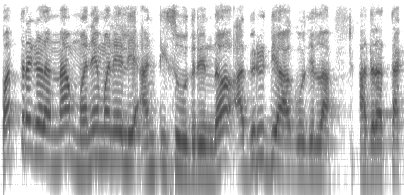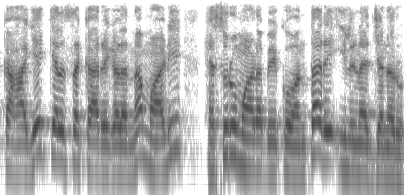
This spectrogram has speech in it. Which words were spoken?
ಪತ್ರಗಳನ್ನ ಮನೆ ಮನೆಯಲ್ಲಿ ಅಂಟಿಸುವುದರಿಂದ ಅಭಿವೃದ್ಧಿ ಆಗುವುದಿಲ್ಲ. ಅದರ ತಕ್ಕ ಹಾಗೆ ಕೆಲಸ ಕಾರ್ಯಗಳನ್ನ ಮಾಡಿ ಹೆಸರು ಮಾಡಬೇಕು ಅಂತಾರೆ ಇಲ್ಲಿನ ಜನರು.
